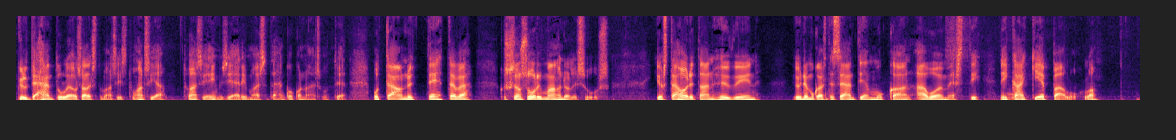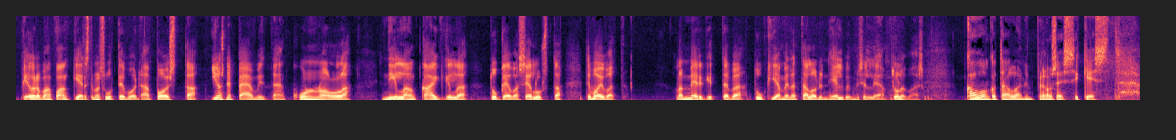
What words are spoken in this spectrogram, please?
Kyllä tähän tulee osallistumaan siis tuhansia, tuhansia ihmisiä eri maissa tähän kokonaisuuteen. Mutta tämä on nyt tehtävä, koska se on suuri mahdollisuus. Jos tämä hoidetaan hyvin, yhdenmukaisten sääntöjen mukaan, avoimesti, niin kaikki epäluulo Euroopan pankkijärjestelmän suhteen voidaan poistaa. Jos ne pääomitetaan kunnolla, niillä on kaikilla tukeva selusta, ne voivat olla merkittävä tukija meidän talouden elpymiselle ja tulevaisuudelle. Kauanko tällainen prosessi kestää?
